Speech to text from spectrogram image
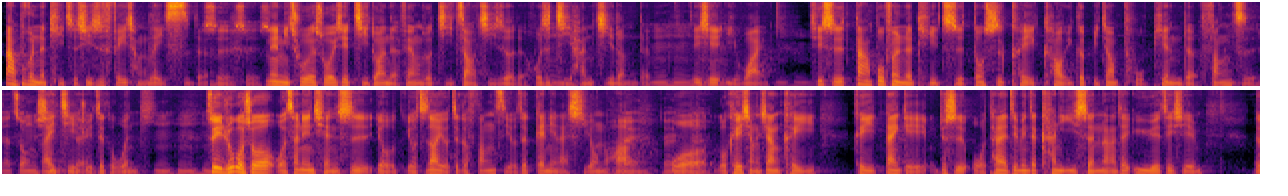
大部分的体质其实是非常类似的，是是。那你除了说一些极端的，非常说极燥极热的，或是极寒极冷的这些以外，其实大部分的体质都是可以靠一个比较普遍的方子来解决这个问题。嗯嗯。所以如果说我三年前是有有知道有这个方子有这个概念来使用的话，我我可以想象可以可以带给就是我太太这边在看医生啊，在预约这些。的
